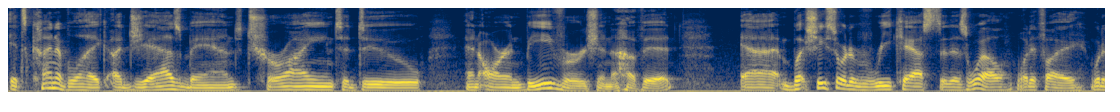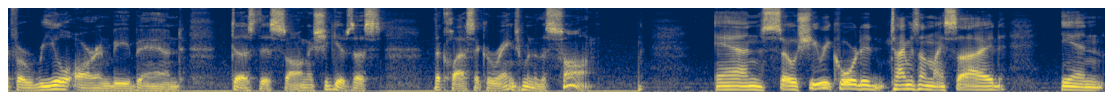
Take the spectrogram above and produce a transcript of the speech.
it's kind of like a jazz band trying to do an R&B version of it uh, but she sort of recast it as well. What if I? What if a real R and B band does this song? And she gives us the classic arrangement of the song. And so she recorded "Time Is on My Side" in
